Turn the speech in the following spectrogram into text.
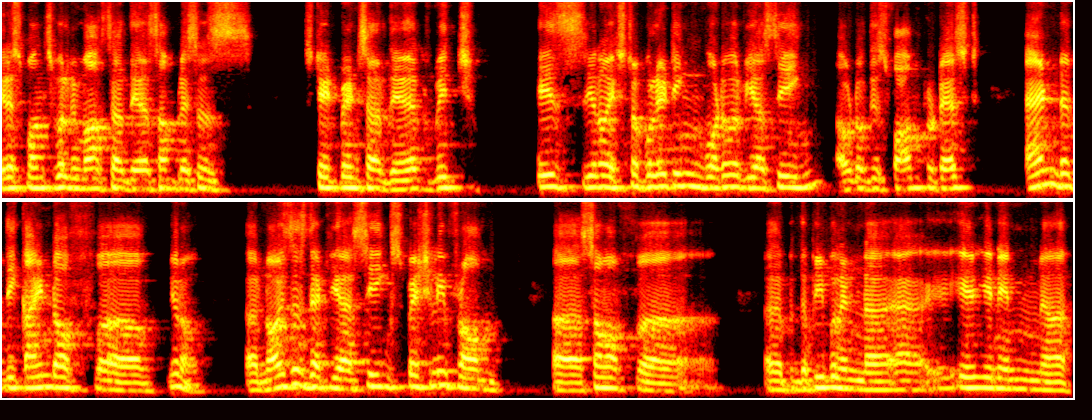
irresponsible remarks are there, some places statements are there, which is, you know, extrapolating whatever we are seeing out of this farm protest and the kind of uh, you know uh, noises that we are seeing, especially from uh, some of uh, uh, the people in uh, in in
